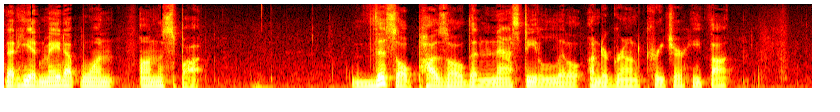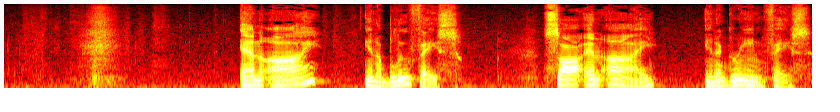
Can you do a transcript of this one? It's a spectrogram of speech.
that he had made up one on the spot. This'll puzzle the nasty little underground creature, he thought. An eye in a blue face saw an eye in a green face.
